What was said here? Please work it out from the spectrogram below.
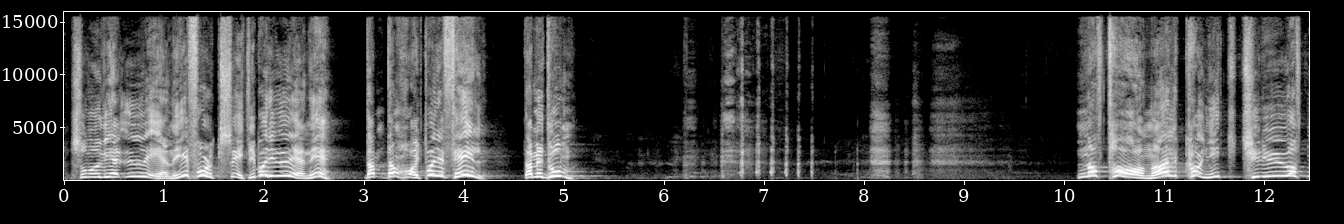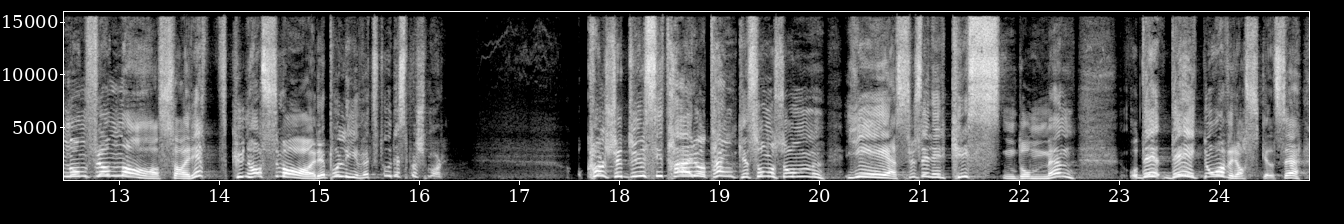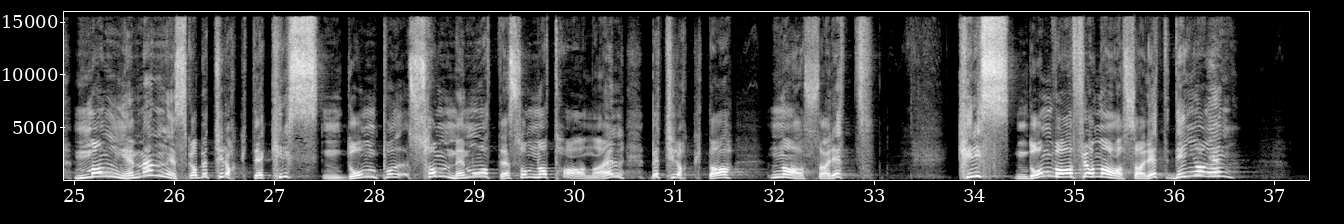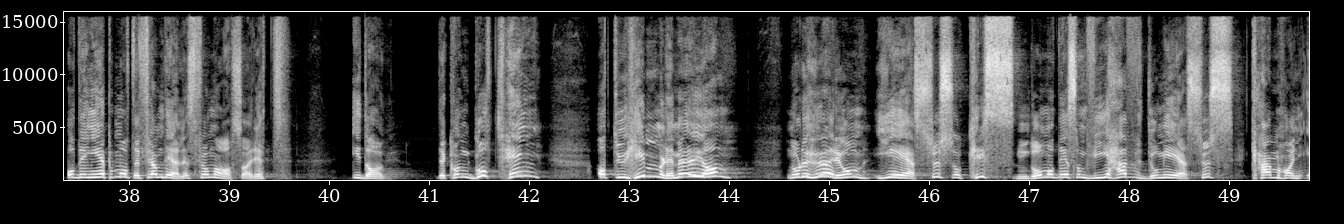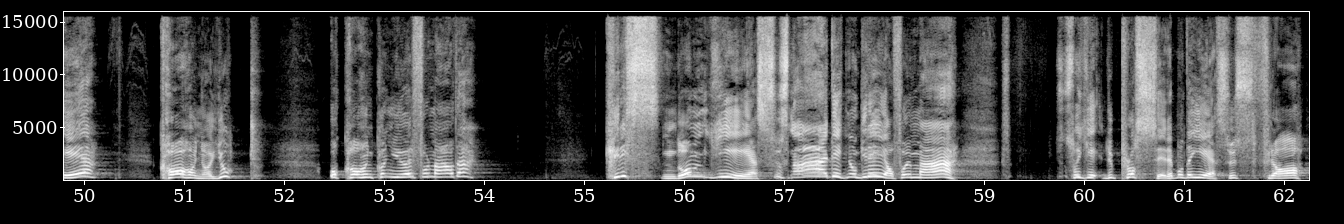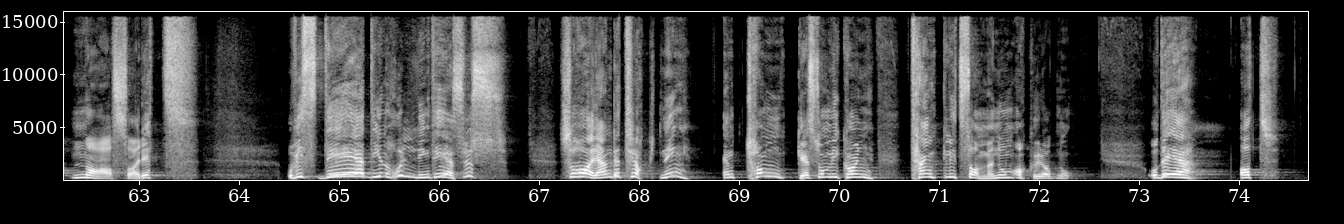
Så når vi er uenige i folk, så er ikke vi bare uenige. De, de har ikke bare feil, de er dumme. Natanael kan ikke tro at noen fra Nasaret kunne ha svaret på livets store spørsmål. Kanskje du sitter her og tenker sånn som Jesus eller kristendommen. Og det, det, er ikke noe overraskelse. Mange mennesker betrakter kristendom på samme måte som Natanael betrakta Nasaret. Kristendom var fra Nasaret den gangen, og den er på en måte fremdeles fra Nasaret i dag. Det kan godt hende at du himler med øynene når du hører om Jesus og kristendom og det som vi hevder om Jesus, hvem han er, hva han har gjort, og hva han kan gjøre for meg og deg. Kristendom, Jesus Nei, det er ikke noe greia for meg. Så Du plasserer både Jesus fra Nasaret. Og Hvis det er din holdning til Jesus, så har jeg en betraktning en tanke som vi kan tenke litt sammen om akkurat nå. Og det er at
